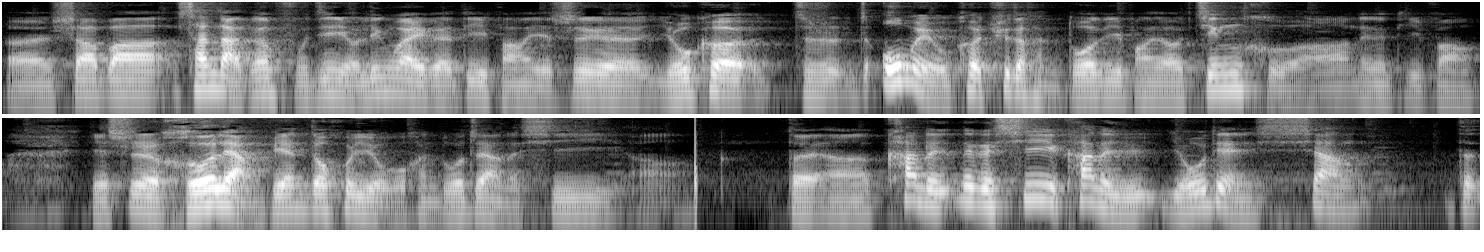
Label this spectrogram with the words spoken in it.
呃，沙巴山打根附近有另外一个地方，也是游客，就是欧美游客去的很多的地方，叫金河啊，那个地方也是河两边都会有很多这样的蜥蜴啊。对啊，看着那个蜥蜴看着有有点像的，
